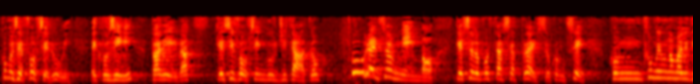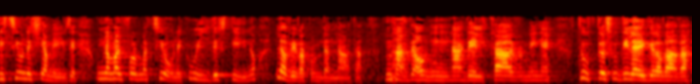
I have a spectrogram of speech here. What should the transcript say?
come se fosse lui. E così pareva che si fosse ingurgitato pure il suo Mimmo, che se lo portasse appresso con sé, con, come una maledizione siamese, una malformazione cui il destino l'aveva condannata. Madonna del Carmine, tutto su di lei gravava.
